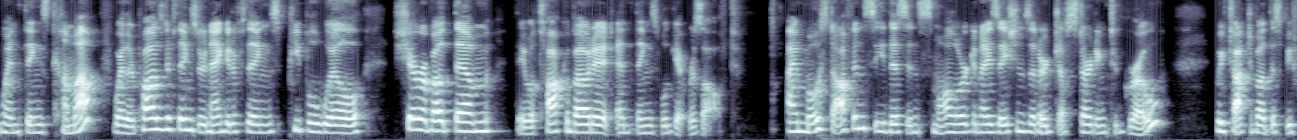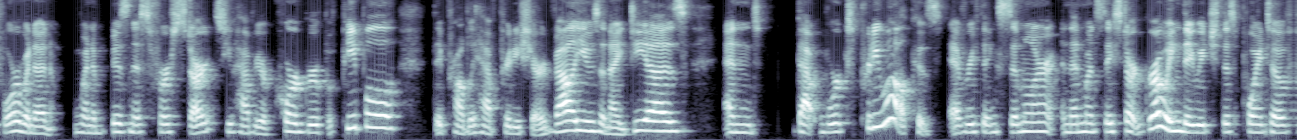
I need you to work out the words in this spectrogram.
when things come up, whether positive things or negative things, people will share about them, they will talk about it, and things will get resolved. I most often see this in small organizations that are just starting to grow we've talked about this before. When a when a business first starts you have your core group of people. They probably have pretty shared values and ideas and that works pretty well because everything's similar. And then once they start growing they reach this point of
